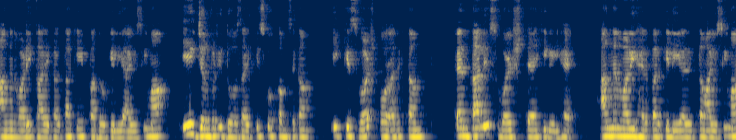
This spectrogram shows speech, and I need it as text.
आंगनवाड़ी कार्यकर्ता के पदों के लिए आयु सीमा एक जनवरी 2021 को कम से कम 21 वर्ष और अधिकतम 45 वर्ष तय की गई है। आंगनवाड़ी हेल्पर के लिए अधिकतम आयु सीमा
